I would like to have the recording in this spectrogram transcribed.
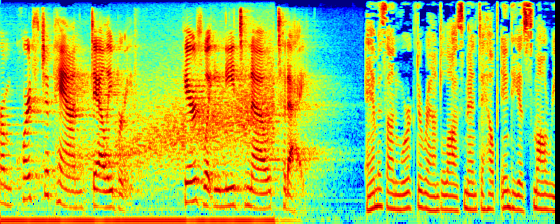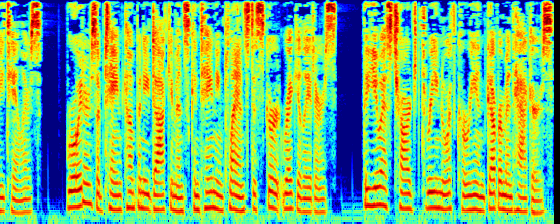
From Quartz Japan Daily Brief. Here's what you need to know today. Amazon worked around laws meant to help India's small retailers. Reuters obtained company documents containing plans to skirt regulators. The U.S. charged three North Korean government hackers.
